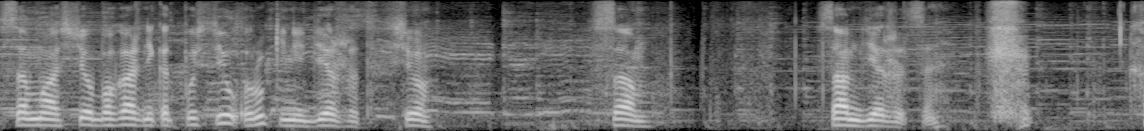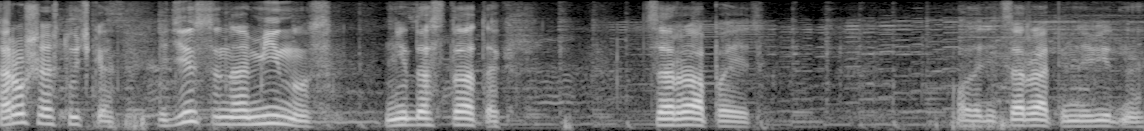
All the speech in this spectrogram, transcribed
Сама, все, багажник отпустил, руки не держат. Все, сам, сам держится. Хорошая штучка. Единственное минус, недостаток, царапает. Вот эти царапины видно.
